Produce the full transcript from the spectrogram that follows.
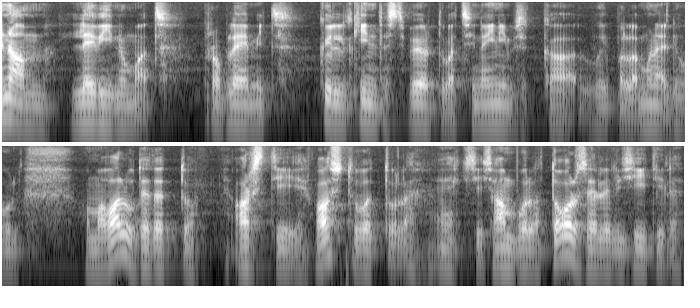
enam levinumad probleemid, küll kindlasti pöörduvad sinna inimesed ka võib-olla mõnel juhul oma valude tõttu arsti vastuvõtule ehk siis ambulatoorsele visiidile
